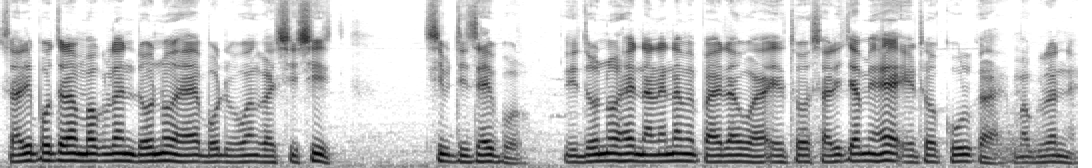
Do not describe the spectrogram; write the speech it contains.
सारीपुत्रा मोगलन दोनों है बुद्ध भगवान का शिष्य शिव डिजाइपुर ये दोनों है नालंदा में पैदा हुआ। है एक तो सरिचा में है एक तो कुल का है मोगलन है।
